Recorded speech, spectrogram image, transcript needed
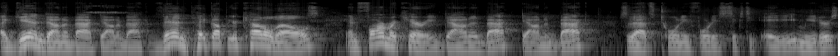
Again, down and back, down and back. Then pick up your kettlebells and farmer carry down and back, down and back. So that's 20, 40, 60, 80 meters.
